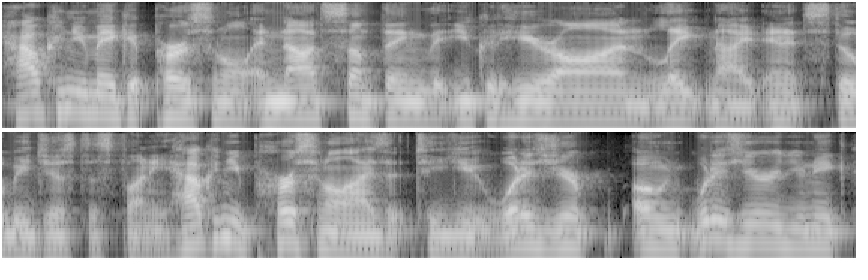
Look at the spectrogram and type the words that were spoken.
how can you make it personal and not something that you could hear on late night and it still be just as funny? How can you personalize it to you? What is your own what is your unique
